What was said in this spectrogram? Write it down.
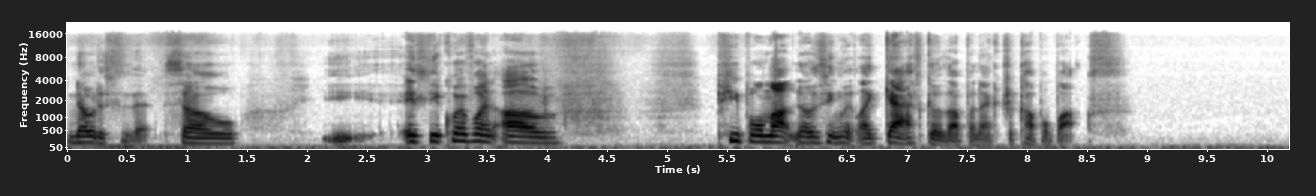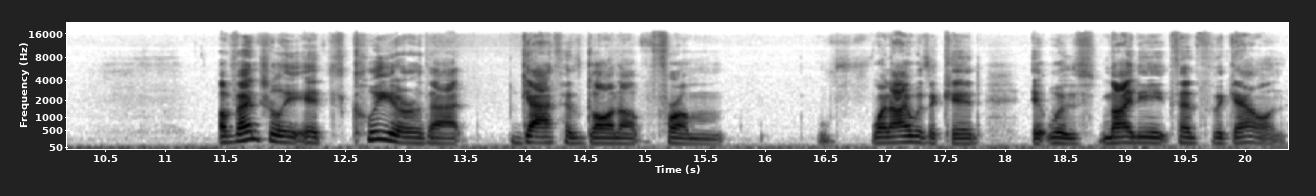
notices it. So it's the equivalent of people not noticing that like gas goes up an extra couple bucks. Eventually, it's clear that gas has gone up from when I was a kid, it was 98 cents a gallon.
